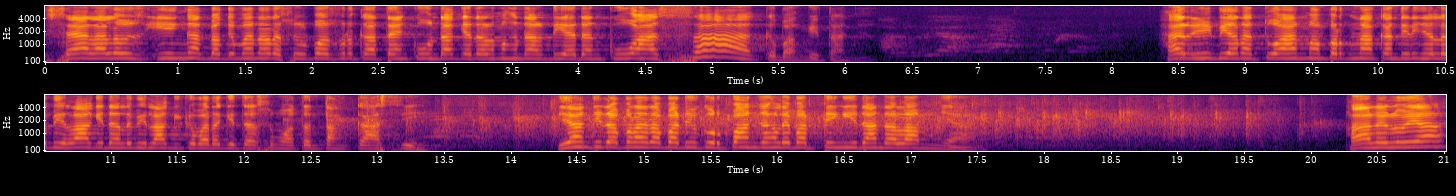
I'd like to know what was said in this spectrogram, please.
Saya lalu ingat bagaimana Rasul Paulus berkata yang kuundaknya dalam mengenal dia dan kuasa kebangkitannya. Hari ini biarlah Tuhan memperkenalkan dirinya lebih lagi dan lebih lagi kepada kita semua tentang kasih. Yang tidak pernah dapat diukur panjang, lebar, tinggi, dan dalamnya. Haleluya.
